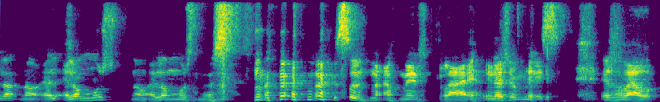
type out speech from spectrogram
no, el, Elon Musk, no, Elon Musk no es, no es una mezcla, ¿eh? no es un mix. Es, raro.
